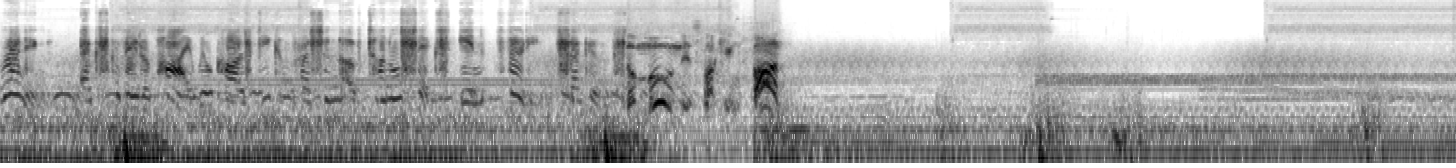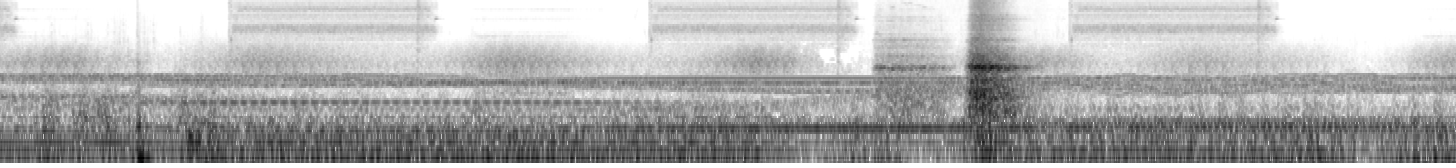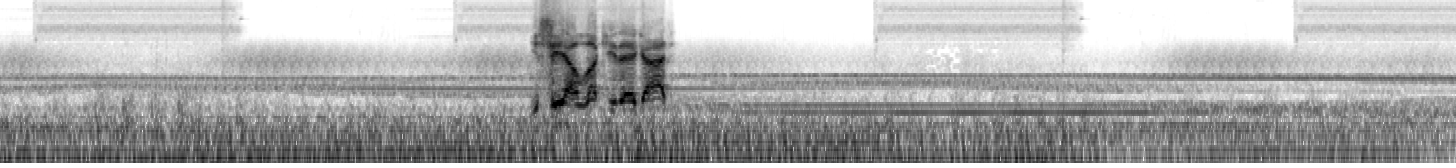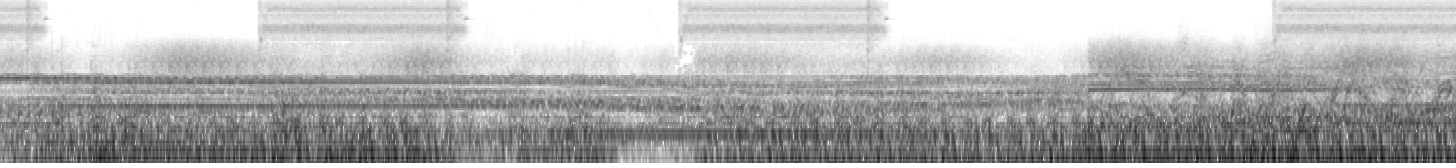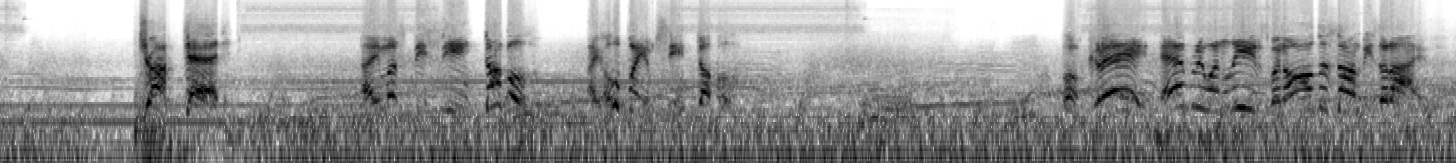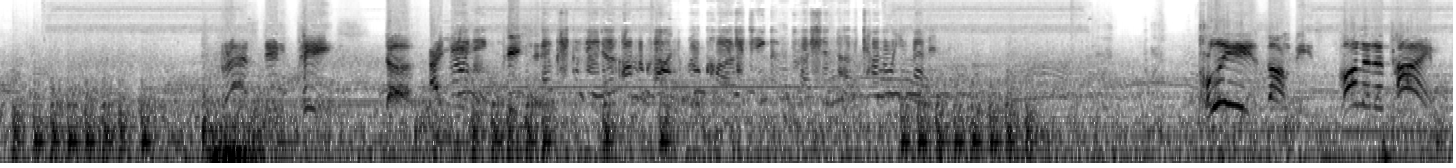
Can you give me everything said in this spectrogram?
Warning. Excavator Pi will cause decompression of Tunnel 6 in 30 seconds. The moon is fucking fun! You see how lucky they got? Drop dead! I must be seeing double! I hope I am seeing double. Oh, great! Everyone leaves when all the zombies arrive. Rest in peace. Duh, I mean Warning. pieces. Excavator Omicron will cause decompression of Tunnel 11. Please, zombies, one at a time.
